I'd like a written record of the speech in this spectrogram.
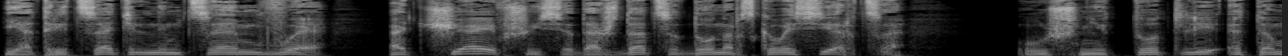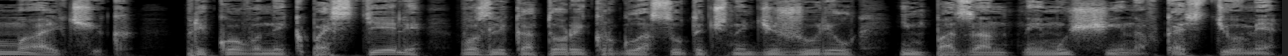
и отрицательным ЦМВ, отчаявшийся дождаться донорского сердца. Уж не тот ли это мальчик, прикованный к постели, возле которой круглосуточно дежурил импозантный мужчина в костюме?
